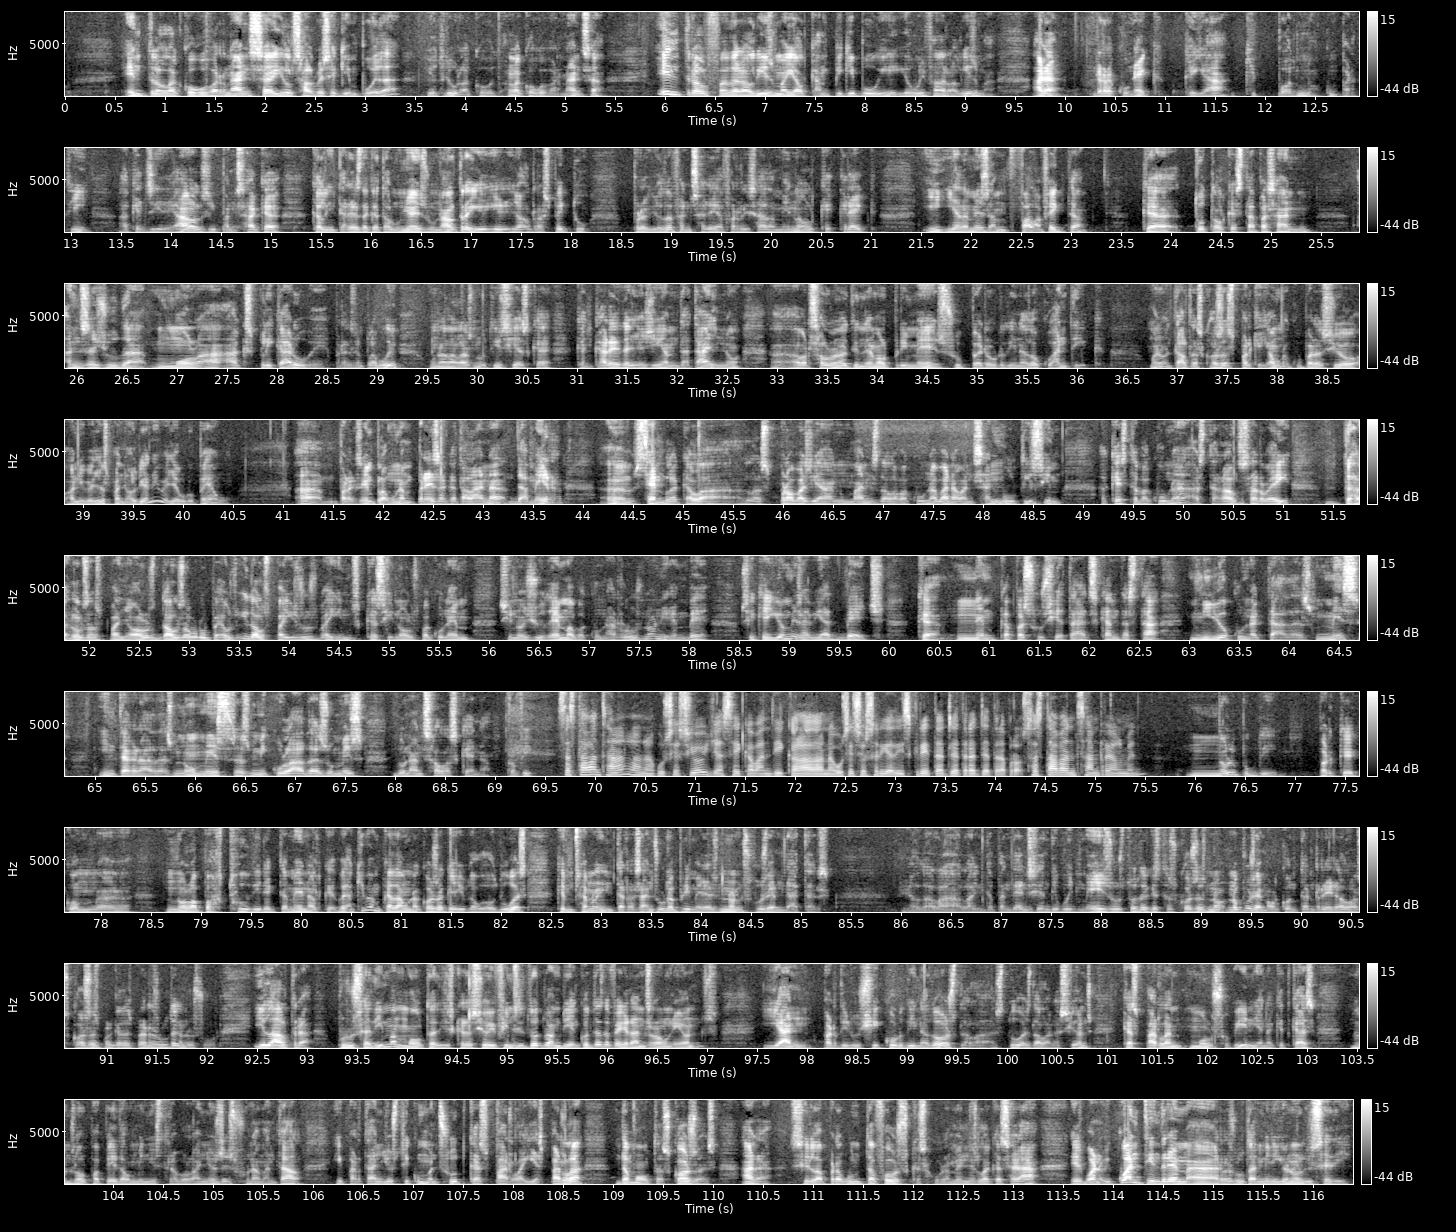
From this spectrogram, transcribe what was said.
Entre la cogovernança i el sálvese quien pueda, jo trio la, co la cogovernança. Entre el federalisme i el campi qui pugui, jo vull federalisme. Ara, reconec que hi ha qui pot no compartir aquests ideals i pensar que, que l'interès de Catalunya és un altre i, i el respecto però jo defensaré aferrissadament el que crec. I, i a més em fa l'efecte que tot el que està passant ens ajuda molt a, a explicar-ho bé. Per exemple, avui una de les notícies que, que encara he de llegir amb detall, no? a Barcelona tindrem el primer superordinador quàntic. Bueno, entre altres coses perquè hi ha una cooperació a nivell espanyol i a nivell europeu. Uh, per exemple, una empresa catalana, Damer, uh, sembla que la, les proves ja en humans de la vacuna van avançant moltíssim. Aquesta vacuna estarà al servei dels espanyols, dels europeus i dels països veïns que si no els vacunem, si no ajudem a vacunar-los, no anirem bé. O sigui que jo més aviat veig que anem cap a societats que han d'estar millor connectades, més integrades, no més esmicolades o més donant-se l'esquena. Però, en fi, S'està avançant en la negociació? Ja sé que van dir que la negociació seria discreta, etc etc. però s'està avançant realment? No li puc dir, perquè com eh, no la porto directament... Aquí vam quedar una cosa, que, o dues, que em semblen interessants. Una primera és no ens posem dates allò de la, la independència en 18 mesos, totes aquestes coses, no, no posem el compte enrere les coses perquè després resulta que no surt. I l'altra, procedim amb molta discreció i fins i tot vam dir, en comptes de fer grans reunions, hi han, per dir-ho així, coordinadors de les dues delegacions que es parlen molt sovint i en aquest cas doncs, el paper del ministre Bolaños és fonamental i per tant jo estic convençut que es parla i es parla de moltes coses. Ara, si la pregunta fos, que segurament és la que serà, és bueno, i quan tindrem eh, resultat? Miri, jo no li sé dir.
